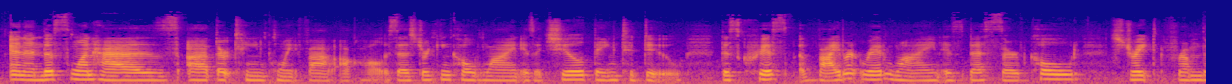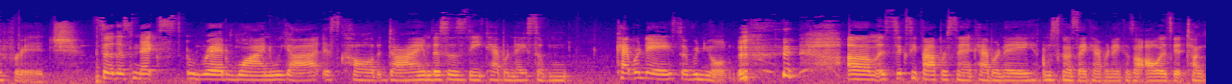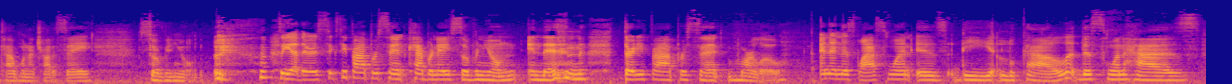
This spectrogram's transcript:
And then this one has uh, 13.5 alcohol. It says drinking cold wine is a chill thing to do. This crisp, vibrant red wine is best served cold, straight from the fridge. So this next red wine we got is called Dime. This is the Cabernet Sauvignon Cabernet Sauvignon. um, it's 65% Cabernet. I'm just gonna say Cabernet because I always get tongue tied when I try to say Sauvignon. so yeah, there's 65% Cabernet Sauvignon and then 35% Merlot. And then this last one is the Local. This one has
